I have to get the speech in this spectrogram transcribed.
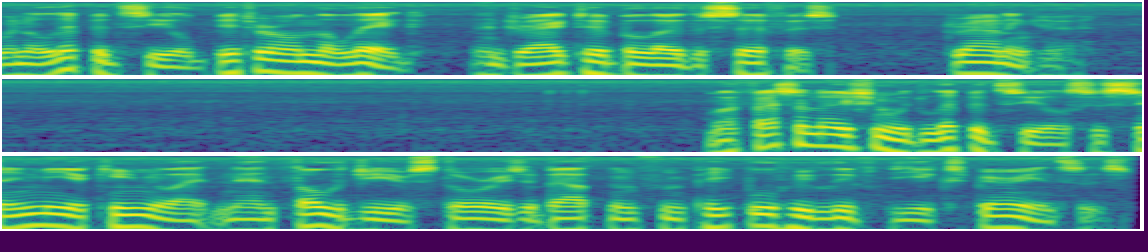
when a leopard seal bit her on the leg and dragged her below the surface drowning her. My fascination with leopard seals has seen me accumulate an anthology of stories about them from people who lived the experiences.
